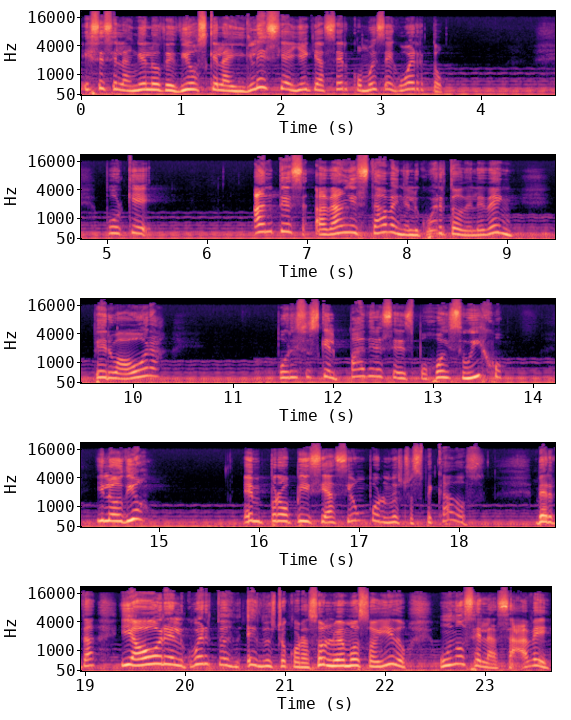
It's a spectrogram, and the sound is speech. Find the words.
ese es el anhelo de Dios, que la iglesia llegue a ser como ese huerto. Porque antes Adán estaba en el huerto del Edén, pero ahora por eso es que el Padre se despojó de su Hijo y lo dio en propiciación por nuestros pecados. ¿Verdad? Y ahora el huerto es, nuestro corazón, lo hemos oído. Uno se la sabe.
